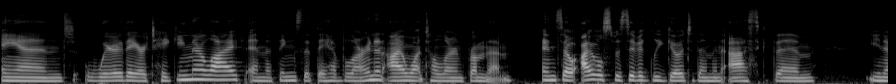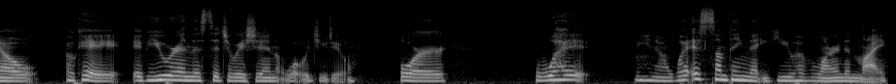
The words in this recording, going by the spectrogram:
and where they are taking their life and the things that they have learned, and I want to learn from them. And so I will specifically go to them and ask them, you know, okay, if you were in this situation, what would you do? Or what you know, what is something that you have learned in life?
